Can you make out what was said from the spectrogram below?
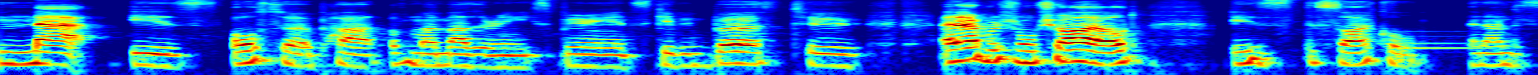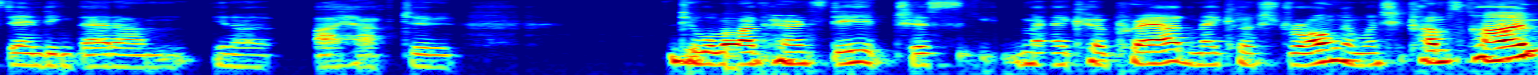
that is also a part of my mothering experience. Giving birth to an Aboriginal child is the cycle and understanding that, um, you know, I have to do what my parents did just make her proud make her strong and when she comes home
